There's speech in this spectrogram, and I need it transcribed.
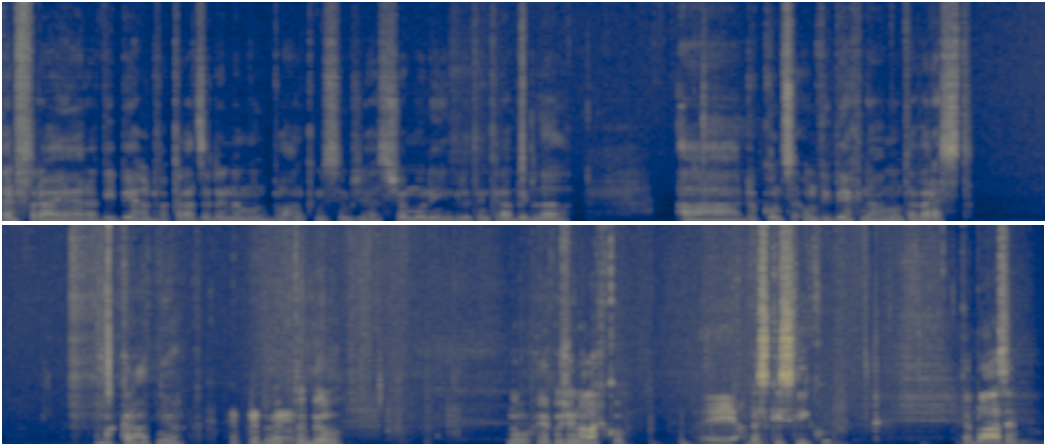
ten frajer vyběhl dvakrát za den na Mont Blanc, myslím, že z Chamonix, kde tenkrát bydlel. A dokonce on vyběh na Mont Everest. Dvakrát nějak. Nebo jak to bylo? No, jakože na lehko. Jo. Bez kyslíku. To je blázen. No.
